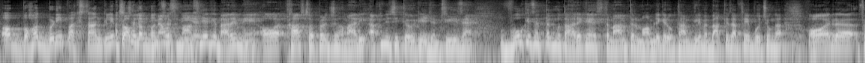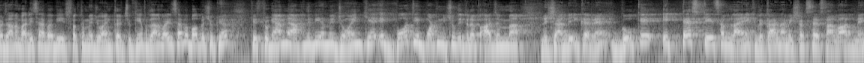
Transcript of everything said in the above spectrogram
اور بہت بڑی پاکستان کے لیے پرابلم بن میں اس سکتی ہے۔ مافیا کے بارے میں اور خاص طور پر جو ہماری اپنی سیکیورٹی ایجنسیز ہیں وہ کس حد تک متحرک ہیں اس تمام تر معاملے کے روک تھام کے لیے میں باقی صاحب سے یہ پوچھوں گا اور فرزانہ باری صاحبہ بھی اس وقت ہمیں جوائن کر چکی ہیں۔ فرزانہ باری صاحبہ، بہت بہت شکریہ کہ اس پروگرام میں آپ نے بھی ہمیں جوائن کیا۔ ایک بہت ہی امپورٹنٹ ایشو کی طرف آج ہم نشاندہی کر رہے ہیں۔ گو کہ ایک ٹیسٹ کیس ہم لائیں ایک وکار نامی شخص ہے اسلام آباد میں۔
